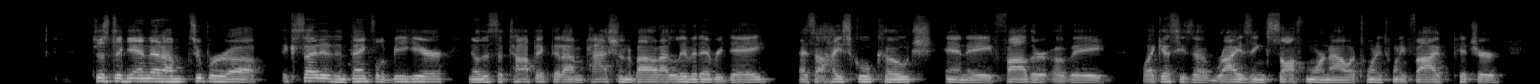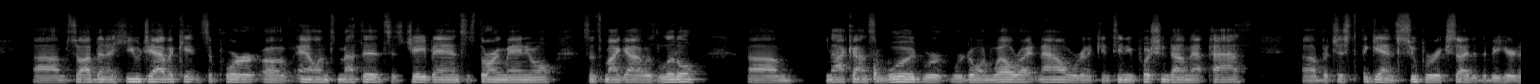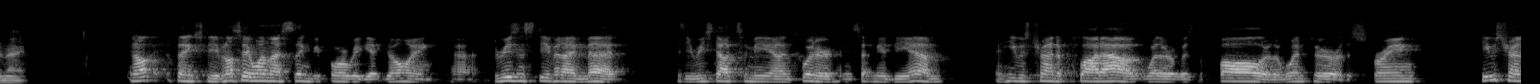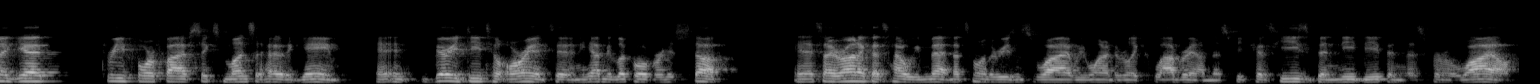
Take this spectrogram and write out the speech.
Just again, that I'm super uh, excited and thankful to be here. You know, this is a topic that I'm passionate about. I live it every day as a high school coach and a father of a, well, I guess he's a rising sophomore now, a 2025 pitcher. Um, so I've been a huge advocate and supporter of Alan's methods, his J bands, his throwing manual since my guy was little. Um, knock on some wood. We're, we're doing well right now. We're going to continue pushing down that path. Uh, but just again, super excited to be here tonight. And I'll, thanks, Steve. And I'll say one last thing before we get going. Uh, the reason Steve and I met is he reached out to me on Twitter and sent me a DM, and he was trying to plot out whether it was the fall or the winter or the spring. He was trying to get three, four, five, six months ahead of the game and, and very detail oriented. And he had me look over his stuff. And it's ironic that's how we met. And that's one of the reasons why we wanted to really collaborate on this because he's been knee deep in this for a while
